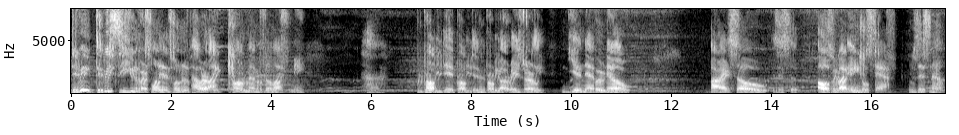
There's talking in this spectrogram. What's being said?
Did we did we see Universe One in its Tournament of Power? I can't remember for the life of me. Huh. We probably did, probably didn't, probably got erased early. You never know. Alright, so is this the Oh, so we got Angel Staff. Who's this now?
